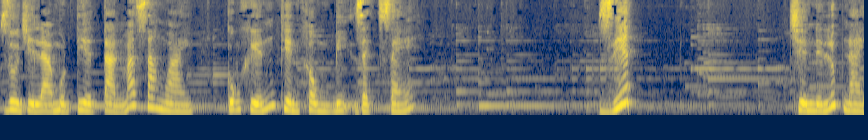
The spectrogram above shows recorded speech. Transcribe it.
Dù chỉ là một tia tàn mát ra ngoài, Cũng khiến thiên không bị rạch xé. Giết! Chiến đến lúc này,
